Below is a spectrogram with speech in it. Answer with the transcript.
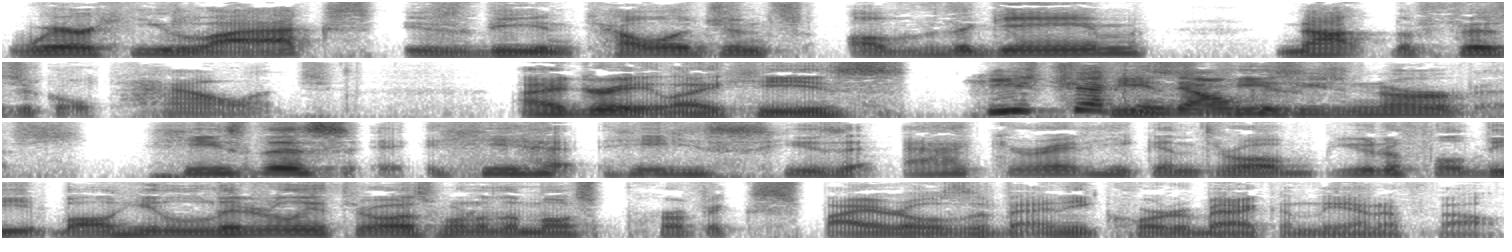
where he lacks is the intelligence of the game, not the physical talent. I agree. Like he's He's checking He's- down because he's- he's nervous. he's this he he's he's accurate. He can throw a beautiful deep ball. He literally throws one of the most perfect spirals of any quarterback in the NFL.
